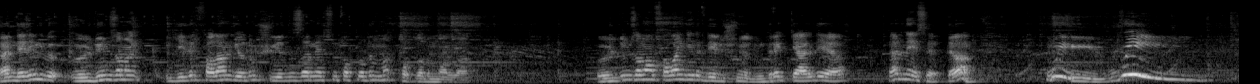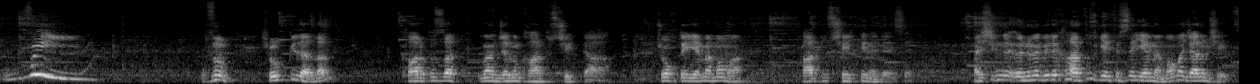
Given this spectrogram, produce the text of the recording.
Ben dediğim gibi öldüğüm zaman gelir falan diyordum. Şu yıldızların hepsini topladım mı? Topladım valla. Öldüğüm zaman falan gelir diye düşünüyordum. Direkt geldi ya. Her neyse devam. Wii, wii, wii. Oğlum çok güzel lan. Karpuzlar. Ulan canım karpuz çekti ha. Çok da yemem ama karpuz çekti nedense. Ha şimdi önüme biri karpuz getirse yemem ama canım çekti.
